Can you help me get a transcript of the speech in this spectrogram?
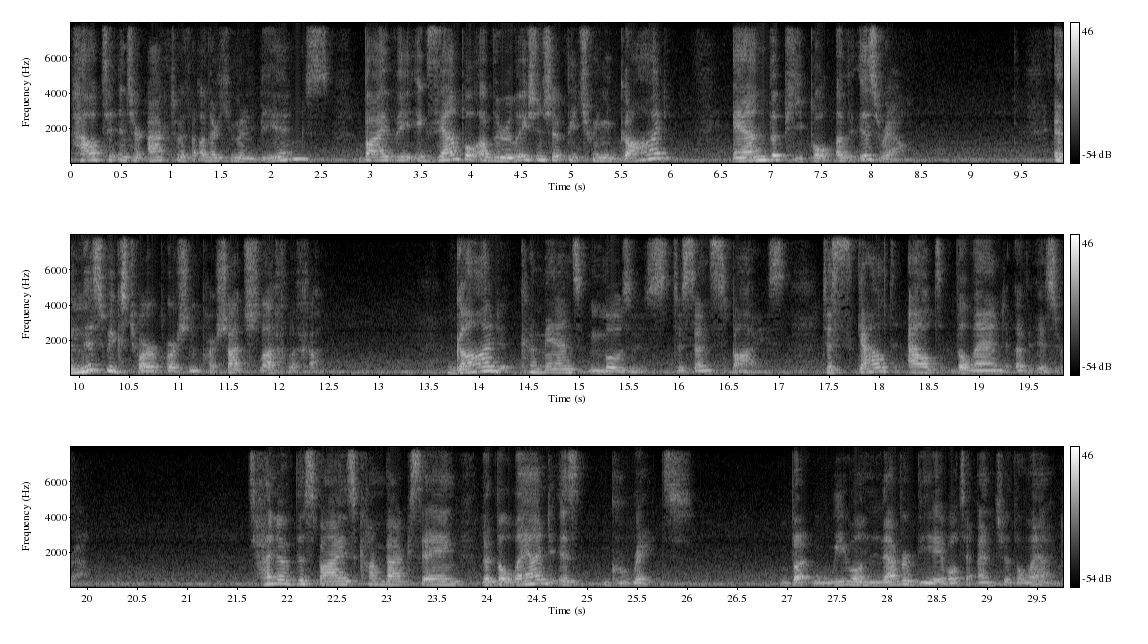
how to interact with other human beings by the example of the relationship between God and the people of Israel. In this week's Torah portion, Parshat Shlach Lecha, God commands Moses to send spies to scout out the land of Israel. Ten of the spies come back saying that the land is great, but we will never be able to enter the land.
